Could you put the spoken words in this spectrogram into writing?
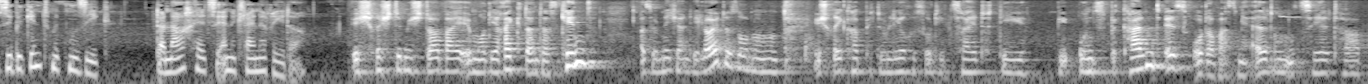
Sie beginnt mit Musik, danach hält sie eine kleine Rede. Ich richte mich dabei immer direkt an das Kind, also nicht an die Leute, sondern ich rekapituliere so die Zeit, die uns bekannt ist oder was mir Eltern erzählt haben.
